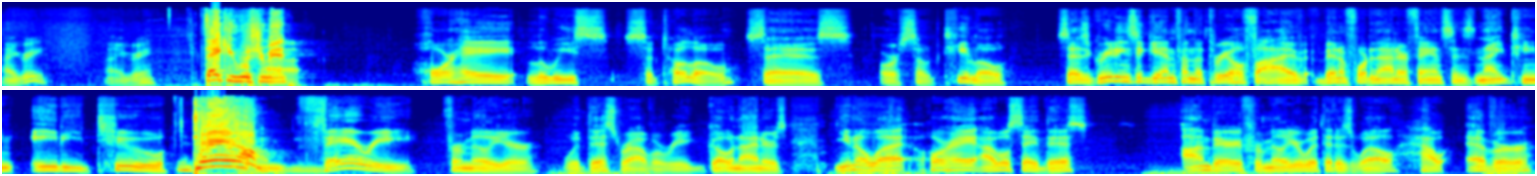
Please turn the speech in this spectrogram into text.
I agree. I agree. Thank you, Rooster Man. Jorge Luis Sotolo says, or Sotilo says, greetings again from the 305. Been a 49er fan since 1982. Damn. I'm very familiar with this rivalry. Go Niners. You know what, Jorge? I will say this. I'm very familiar with it as well. However,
